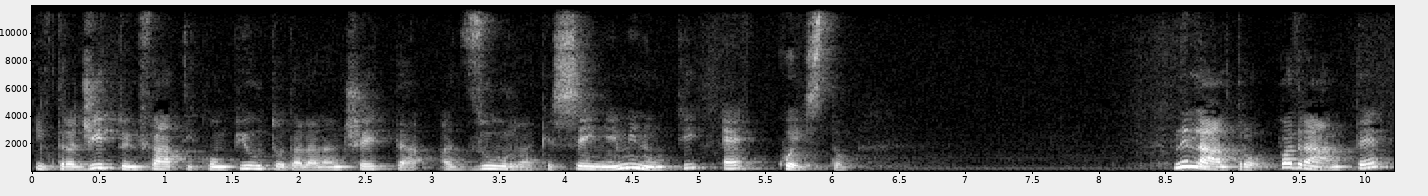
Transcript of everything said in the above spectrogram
Il tragitto infatti compiuto dalla lancetta azzurra che segna i minuti è questo. Nell'altro quadrante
